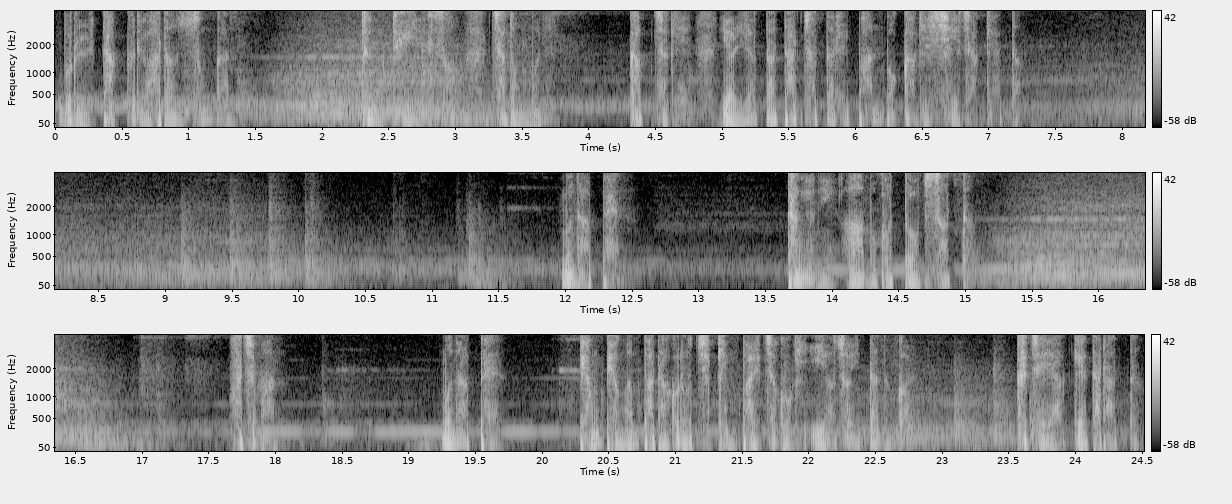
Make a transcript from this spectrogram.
물을 닦으려 하던 순간 등 뒤에서 자동문이 갑자기 열렸다 닫혔다를 반복하기 시작했다. 문 앞엔 당연히 아무것도 없었다. 하지만 문 앞에 평평한 바닥으로 찍힌 발자국이 이어져 있다는 걸 그제야 깨달았다.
